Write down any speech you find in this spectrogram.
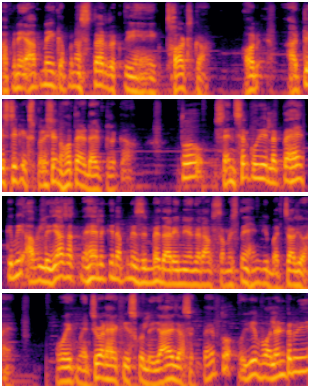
अपने आप में एक अपना स्तर रखती हैं, एक थॉट्स का, और आर्टिस्टिक एक्सप्रेशन होता है डायरेक्टर का। तो सेंसर को ये लगता है कि भाई आप ले जा सकते हैं, लेकिन अपनी ज़िम्मेदारी में अगर आप समझते हैं कि बच्चा जो है, वो एक मेच्योर है कि इसको ले जाया जा सकता है तो ये वॉल्टरी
